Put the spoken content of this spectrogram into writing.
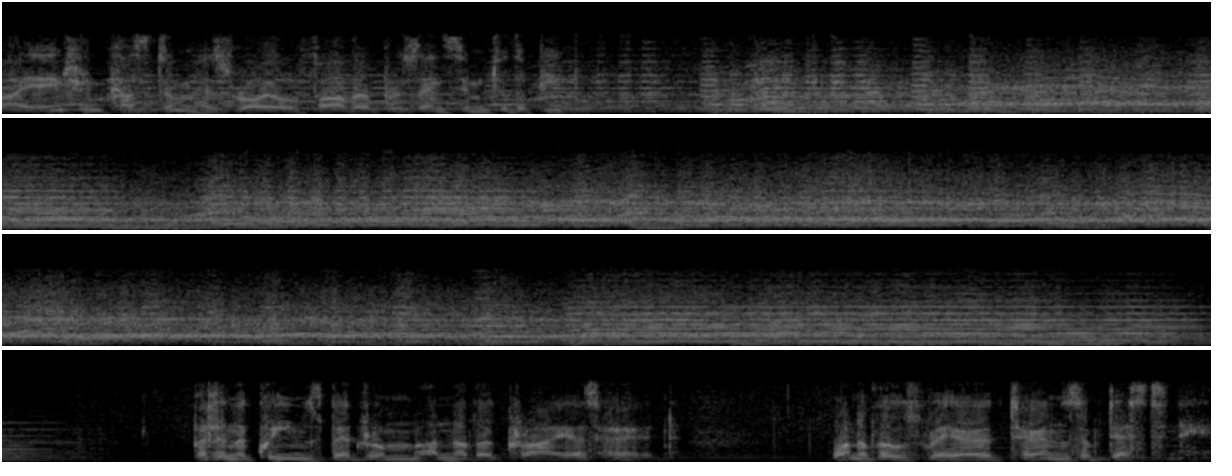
By ancient custom, his royal father presents him to the people. Queen's bedroom, another cry is heard. One of those rare turns of destiny.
